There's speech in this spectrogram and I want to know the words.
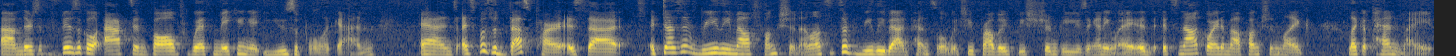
um, there's a physical act involved with making it usable again. And I suppose the best part is that it doesn't really malfunction unless it's a really bad pencil, which you probably shouldn't be using anyway. It, it's not going to malfunction like like a pen might.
